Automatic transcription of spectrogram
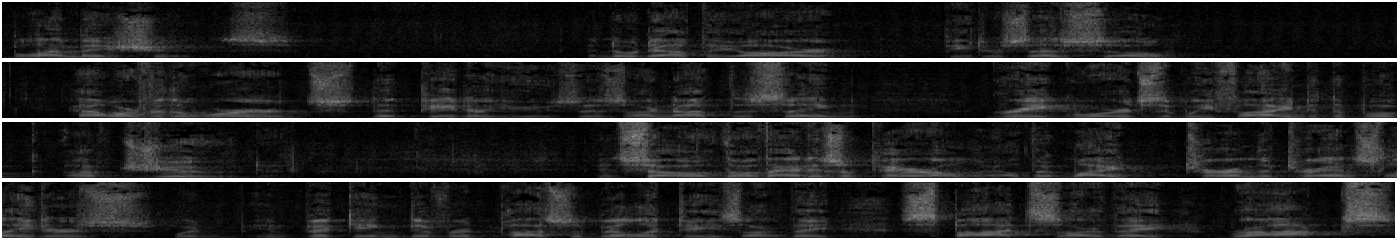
blemishes. And no doubt they are. Peter says so. However, the words that Peter uses are not the same Greek words that we find in the book of Jude. And so, though that is a parallel that might turn the translators when in picking different possibilities, are they spots, are they rocks?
